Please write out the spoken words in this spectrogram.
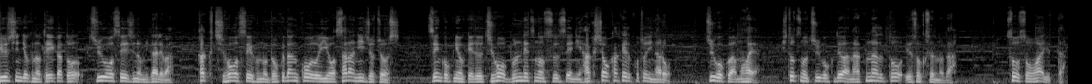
求心力の低下と中央政治の乱れは各地方政府の独断行動をさらに助長し全国における地方分裂の趨勢に拍車をかけることになろう。中国はもはや一つの中国ではなくなると予測するのだ。曹操は言った。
